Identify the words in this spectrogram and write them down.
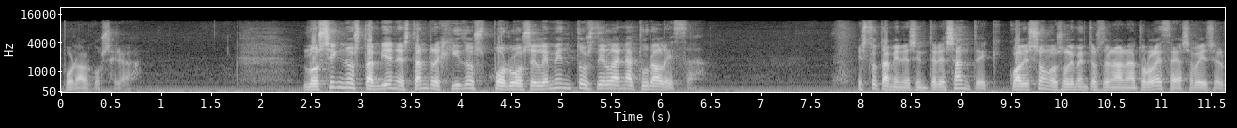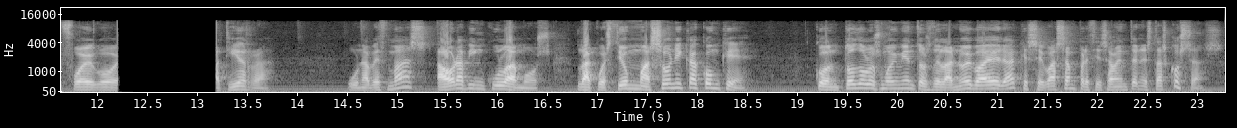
por algo será. Los signos también están regidos por los elementos de la naturaleza. Esto también es interesante. ¿Cuáles son los elementos de la naturaleza? Ya sabéis, el fuego, la tierra. Una vez más, ahora vinculamos la cuestión masónica con qué? Con todos los movimientos de la nueva era que se basan precisamente en estas cosas.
